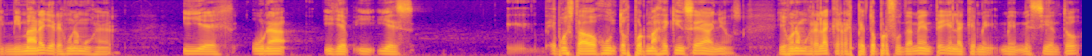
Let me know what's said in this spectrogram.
y mi manager es una mujer y es una y, y- y es eh, hemos estado juntos por más de 15 años y es una mujer a la que respeto profundamente y en la que me, me- me siento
